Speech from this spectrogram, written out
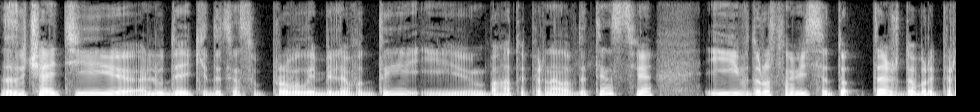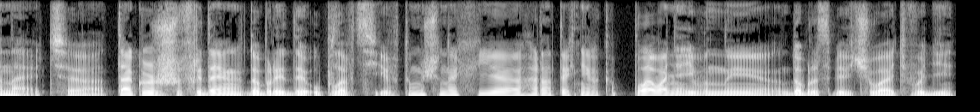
Зазвичай ті люди, які дитинство провели біля води і багато пірнали в дитинстві, і в дорослому віці теж добре пірнають. Е, також фрідайвінг добре йде у плавців, тому що у них є гарна техніка плавання, і вони добре себе відчувають в воді.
